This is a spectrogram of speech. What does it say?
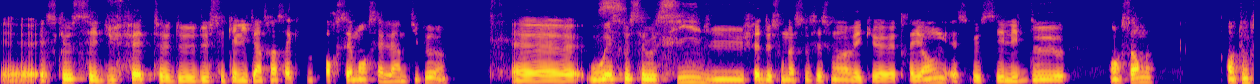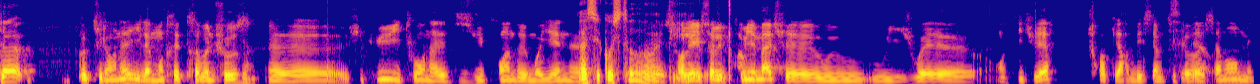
est-ce que c'est du fait de, de ses qualités intrinsèques? Forcément, ça l'est un petit peu. hein. Euh, ou est-ce que c'est aussi du fait de son association avec euh, Trae Young Est-ce que c'est les deux ensemble? En tout cas, quoi qu'il en est, il a montré de très bonnes choses. Euh, je sais plus, il tourne à 18 points de moyenne. euh, Ah, c'est costaud. euh, et sur, puis- les, sur les premiers matchs euh, où, où il jouait euh, en titulaire. Je crois qu'il a rebaissé un petit peu bien. récemment, mais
